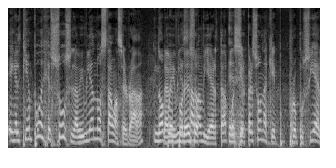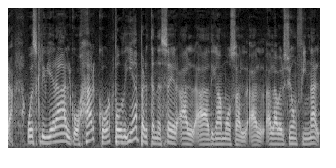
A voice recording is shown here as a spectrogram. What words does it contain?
en el tiempo de Jesús la Biblia no estaba cerrada. No, la pues, Biblia por estaba eso- abierta. Cualquier eso- persona que propusiera o escribiera algo hardcore podía pertenecer al, a, digamos, al, al- a la versión final.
